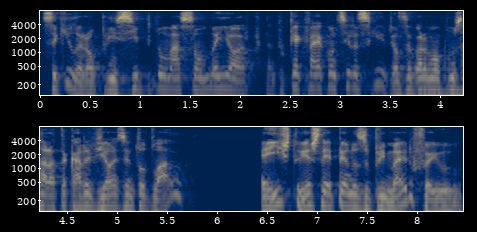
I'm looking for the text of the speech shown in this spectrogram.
se aquilo era o princípio de uma ação maior. Portanto, o que é que vai acontecer a seguir? Eles agora vão começar a atacar aviões em todo lado? É isto? Este é apenas o primeiro? Foi o.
